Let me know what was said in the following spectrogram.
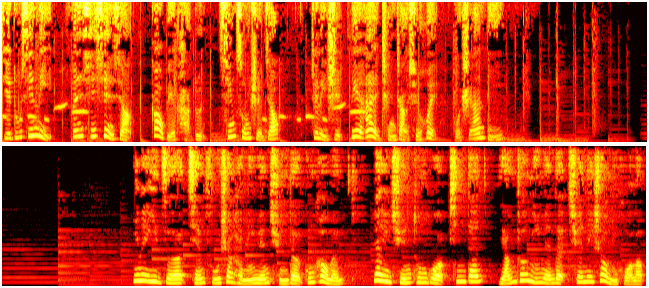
解读心理，分析现象，告别卡顿，轻松社交。这里是恋爱成长学会，我是安迪。因为一则潜伏上海名媛群的公号文，让一群通过拼单佯装名媛的圈内少女火了。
